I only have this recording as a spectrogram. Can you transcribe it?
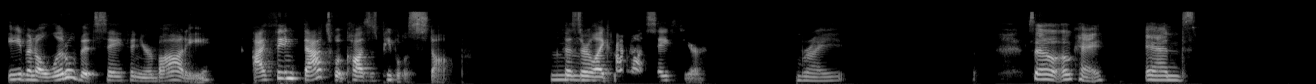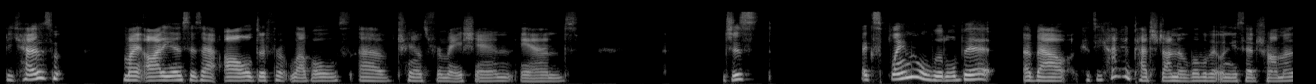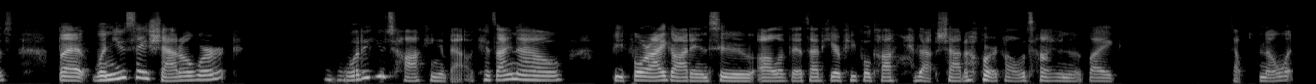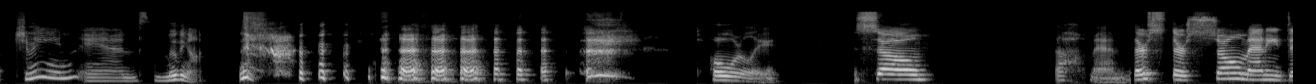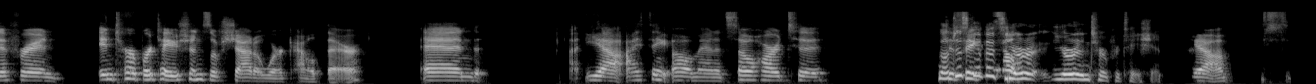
even a little bit safe in your body, I think that's what causes people to stop because mm. they're like, I'm not safe here. Right. So, okay. And because my audience is at all different levels of transformation and just explain a little bit about because you kind of touched on it a little bit when you said traumas, but when you say shadow work, mm-hmm. what are you talking about? Because I know before I got into all of this, I'd hear people talking about shadow work all the time, and it was like, don't know what you mean, and moving on. totally. So, oh man, there's there's so many different interpretations of shadow work out there. And yeah, I think oh man, it's so hard to No, just give us out. your your interpretation. Yeah.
